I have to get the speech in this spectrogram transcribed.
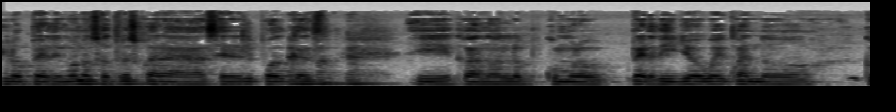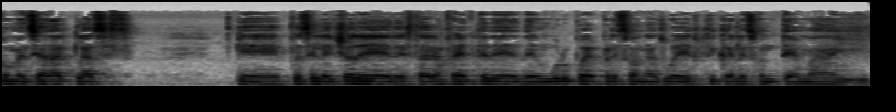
lo perdimos nosotros para hacer el podcast. El podcast. Y cuando lo, como lo perdí yo, güey, cuando comencé a dar clases. Que pues el hecho de, de estar enfrente de, de un grupo de personas, güey, explicarles un tema y,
